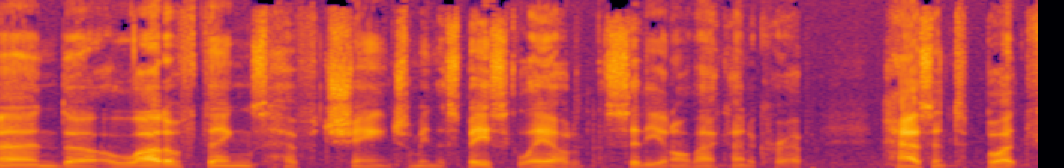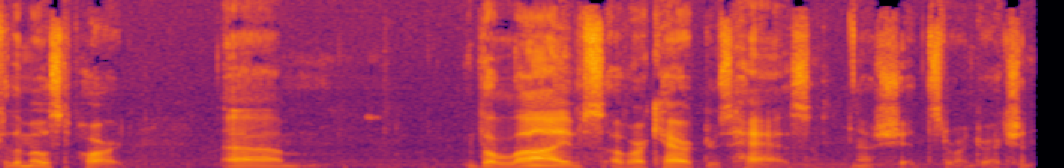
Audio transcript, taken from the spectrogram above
And uh, a lot of things have changed. I mean, the basic layout of the city and all that kind of crap hasn't, but for the most part, um, the lives of our characters has. Oh shit, it's the wrong direction.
